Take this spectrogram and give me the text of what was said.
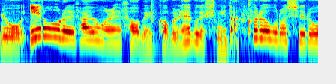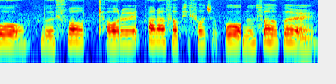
이 1호를 사용을 해서 메이크업을 해보겠습니다. 스크류 브러쉬로 눈썹 결을 따라서 빗어주고 눈썹을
